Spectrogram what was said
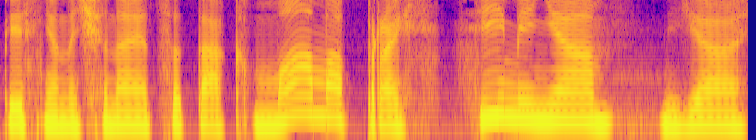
Песня начинается так. «Мама, прости меня, я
